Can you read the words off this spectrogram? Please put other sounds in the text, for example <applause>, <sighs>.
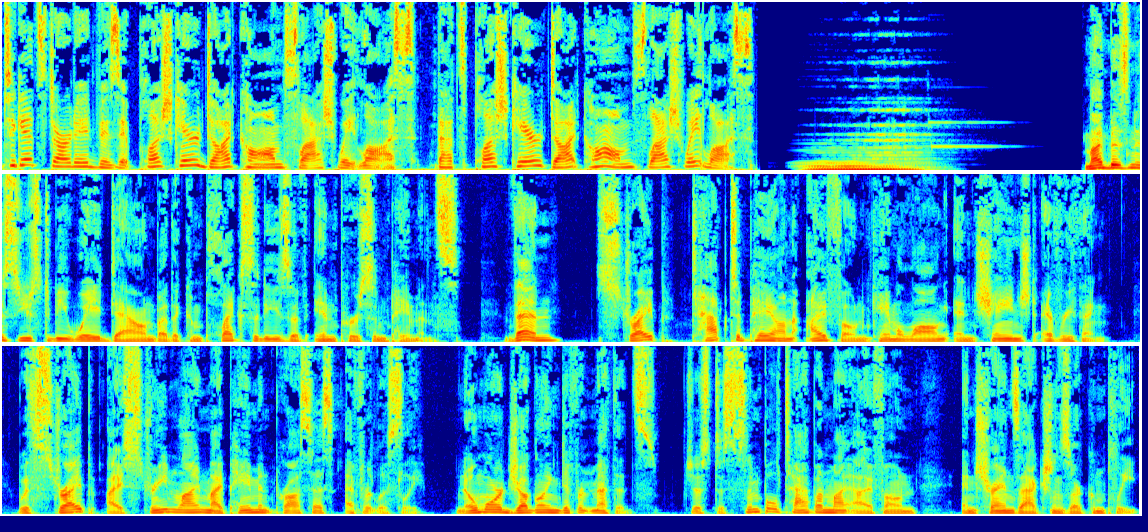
To get started, visit plushcare.com slash weight loss. That's plushcare.com slash weight loss. My business used to be weighed down by the complexities of in-person payments. Then, Stripe Tap to Pay on iPhone came along and changed everything. With Stripe, I streamlined my payment process effortlessly. No more juggling different methods. Just a simple tap on my iPhone and transactions are complete.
